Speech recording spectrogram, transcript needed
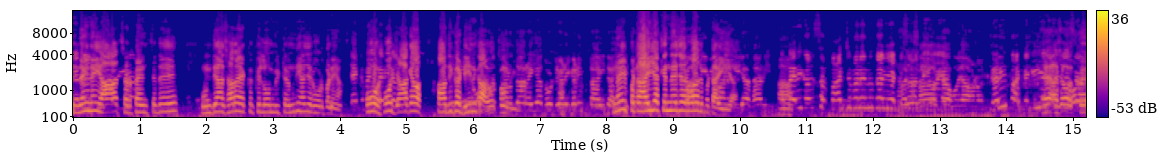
ਨਹੀਂ ਨਹੀਂ ਆ। ਸਰਪੰਚ ਦੇ ਹੁੰਦਿਆਂ ਸਾਰਾ 1 ਕਿਲੋਮੀਟਰ ਵੀ ਨਹੀਂ ਹਜੇ ਰੋਡ ਬਣਿਆ। ਉਹ ਉਹ ਜਾ ਕੇ ਆਪਦੀ ਗੱਡੀ ਨਿਕਾਲ ਉੱਥੋਂ ਦੀ। ਰਹੀ ਆ ਤੁਹਾਡੇ ਵਾਲੀ ਗੜੀ ਪਟਾਈ ਤਾਂ ਨਹੀਂ ਪਟਾਈ ਆ ਕਿੰਨੇ ਚਿਰ ਬਾਅਦ ਪਟਾਈ ਆ? ਸਾਰੀ। ਹਾਂ। ਮੇਰੀ ਗੱਲ ਸਰਪੰਚ ਬਣੇ ਨੂੰ ਤਾਂ ਇੱਕ ਸਾਲ ਨਹੀਂ ਹੋਇਆ। ਹੋਇਆ ਹੁਣ। ਗਲੀ ਪੱਟ ਗਈ ਇਹ ਹੈ ਅੱਛਾ ਤੇ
